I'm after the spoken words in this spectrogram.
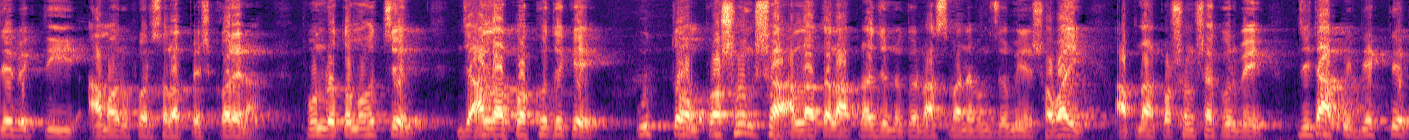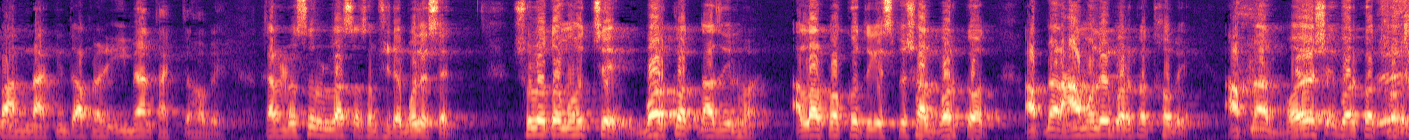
যে ব্যক্তি আমার উপর সালাদ পেশ করে না। পনেরোতম হচ্ছে যে আল্লাহর পক্ষ থেকে উত্তম প্রশংসা আল্লাহ তালা আপনার জন্য করবেন আসমান এবং জমিনে সবাই আপনার প্রশংসা করবে, যেটা আপনি দেখতে পান না, কিন্তু আপনার ইমান থাকতে হবে। কারণ রসুল্লাহ আসলাম সেটা বলেছেন। ষোলোতম হচ্ছে বরকত নাজিল হয়। আল্লাহর পক্ষ থেকে স্পেশাল বরকত। আপনার আমলে বরকত হবে। আপনার বয়সে বরকত হবে।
